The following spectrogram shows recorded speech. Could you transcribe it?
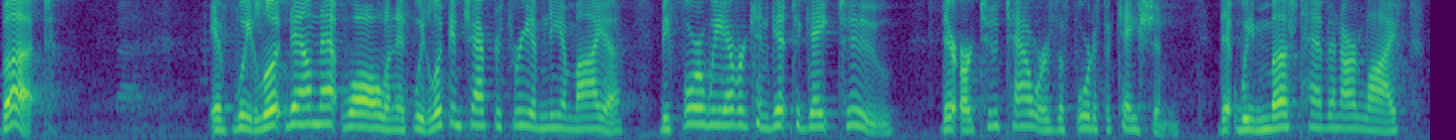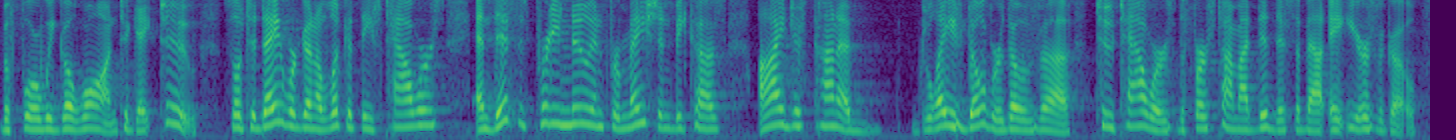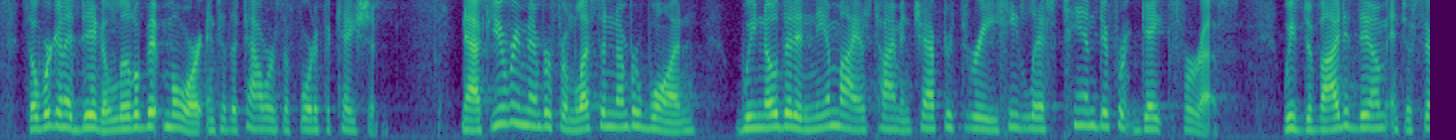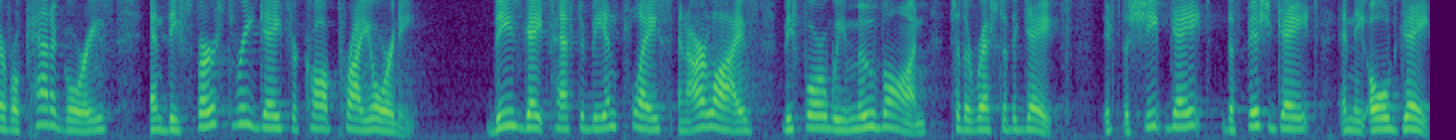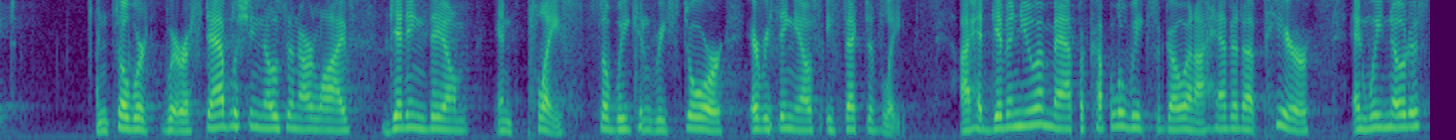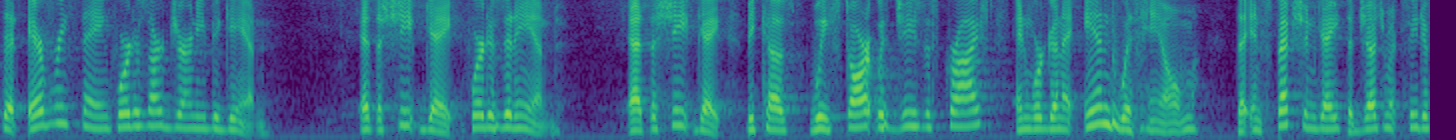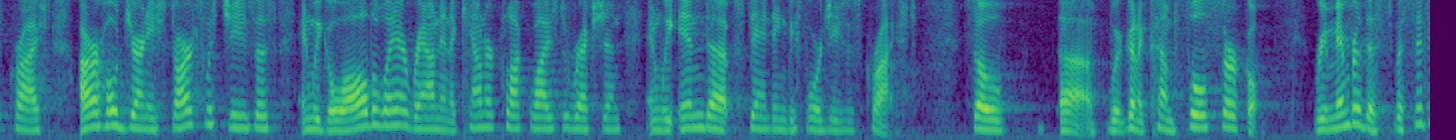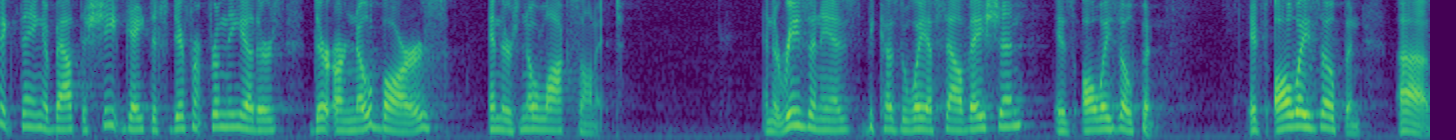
But if we look down that wall and if we look in chapter 3 of Nehemiah, before we ever can get to gate 2, there are two towers of fortification that we must have in our life before we go on to gate 2. So today we're going to look at these towers, and this is pretty new information because I just kind of glazed over those uh, two towers the first time I did this about eight years ago. So we're going to dig a little bit more into the towers of fortification. Now, if you remember from lesson number one, we know that in Nehemiah's time in chapter 3, he lists 10 different gates for us. We've divided them into several categories, and these first three gates are called priority. These gates have to be in place in our lives before we move on to the rest of the gates. It's the sheep gate, the fish gate, and the old gate. And so we're, we're establishing those in our lives, getting them in place so we can restore everything else effectively. I had given you a map a couple of weeks ago, and I have it up here. And we noticed that everything, where does our journey begin? At the sheep gate. Where does it end? At the sheep gate because we start with Jesus Christ and we're going to end with him, the inspection gate, the judgment seat of Christ. Our whole journey starts with Jesus and we go all the way around in a counterclockwise direction and we end up standing before Jesus Christ. So uh, we're going to come full circle. Remember the specific thing about the sheep gate that's different from the others there are no bars and there's no locks on it. And the reason is because the way of salvation is always open. It's always open. Uh,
